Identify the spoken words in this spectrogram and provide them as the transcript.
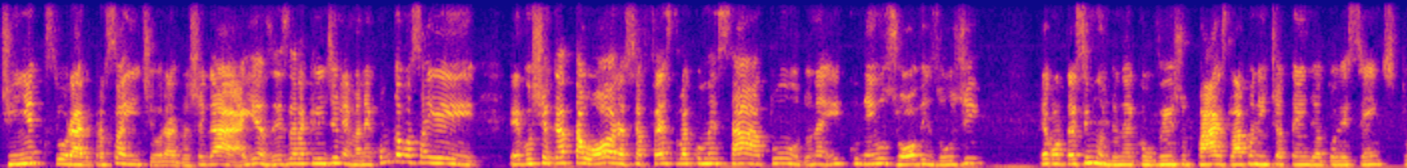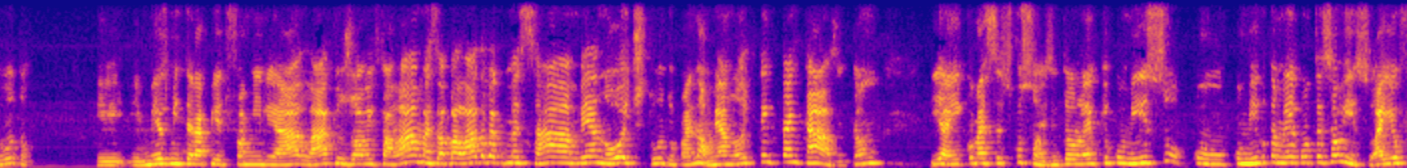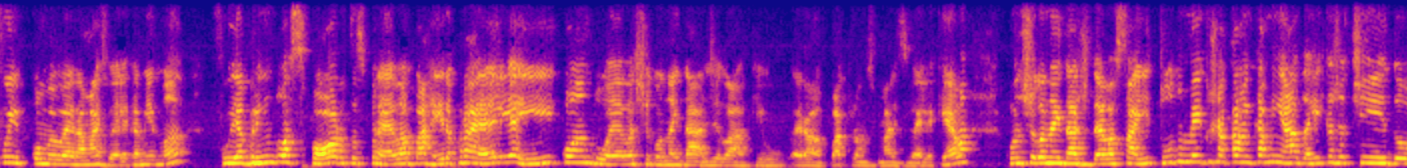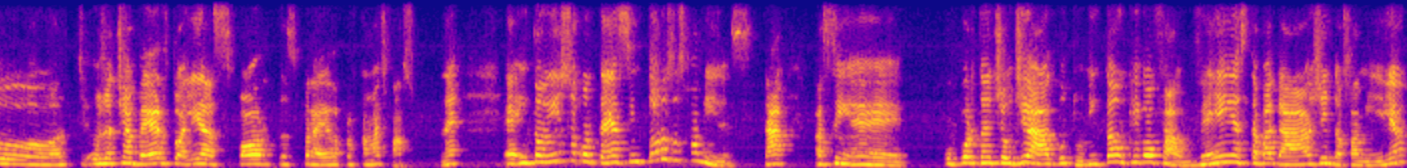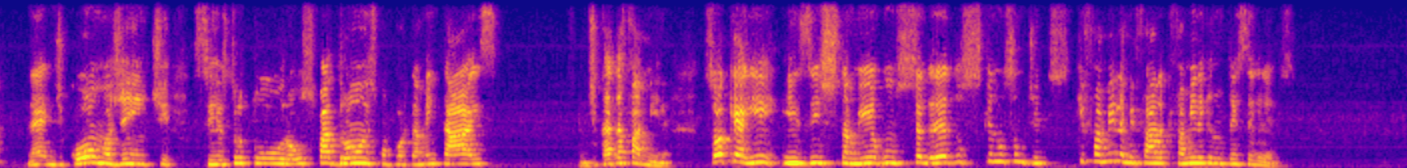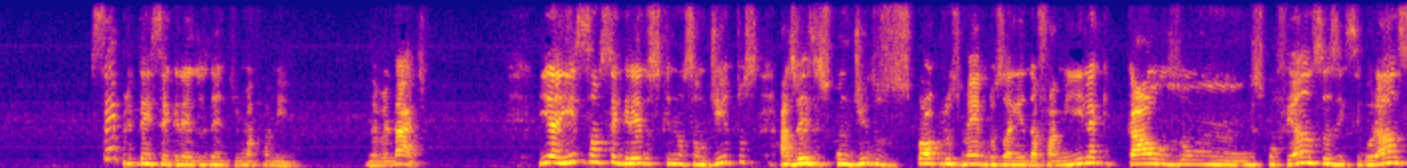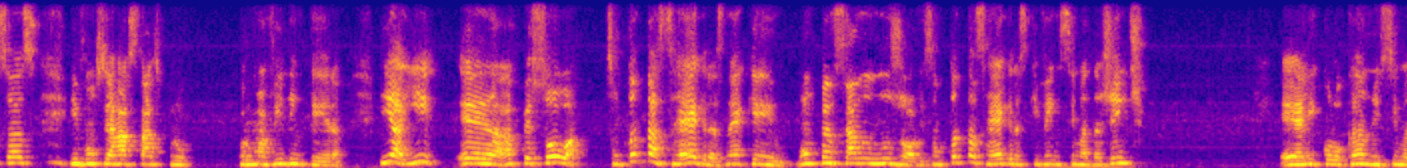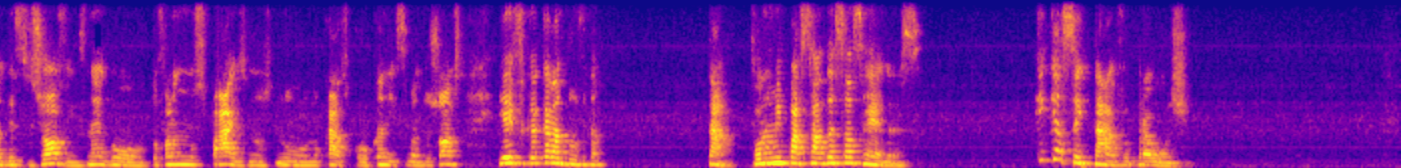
tinha horário para sair, tinha horário para chegar. Aí, às vezes, era aquele dilema, né? Como que eu vou sair? É, vou chegar a tal hora, se a festa vai começar, tudo, né? E nem os jovens hoje que acontece muito, né? Que eu vejo pais lá, quando a gente atende adolescentes, tudo, e, e mesmo em terapia de familiar, lá que o jovem fala, ah, mas a balada vai começar meia-noite, tudo. O pai, não, meia-noite tem que estar em casa. Então, e aí começam as discussões. Então, eu lembro que com isso, com, comigo também aconteceu isso. Aí eu fui, como eu era mais velha que a minha irmã, fui abrindo as portas para ela, a barreira para ela, e aí, quando ela chegou na idade lá, que eu era quatro anos mais velha que ela, quando chegou na idade dela sair, tudo meio que já estava encaminhado ali, que eu já tinha ido, eu já tinha aberto ali as portas para ela para ficar mais fácil, né? É, então, isso acontece em todas as famílias, tá? Assim, é, o importante é o diálogo, tudo. Então, o que, que eu falo? Vem esta bagagem da família, né? De como a gente se reestrutura, os padrões comportamentais de cada família. Só que aí existe também alguns segredos que não são ditos. Que família me fala que família que não tem segredos? Sempre tem segredos dentro de uma família, não é verdade? E aí são segredos que não são ditos, às vezes escondidos dos próprios membros ali da família, que causam desconfianças, inseguranças e vão ser arrastados por, por uma vida inteira. E aí é, a pessoa são tantas regras, né? Que vamos pensar nos no jovens, são tantas regras que vêm em cima da gente, é, ali colocando em cima desses jovens, né? Do, tô falando nos pais, no, no, no caso, colocando em cima dos jovens, e aí fica aquela dúvida. Tá, foram me passadas essas regras. O que, que é aceitável para hoje?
